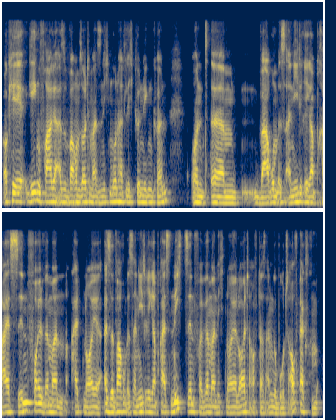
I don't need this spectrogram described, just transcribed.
okay, Gegenfrage, also warum sollte man es nicht monatlich kündigen können? Und ähm, warum ist ein niedriger Preis sinnvoll, wenn man halt neue, also warum ist ein niedriger Preis nicht sinnvoll, wenn man nicht neue Leute auf das Angebot aufmerksam,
